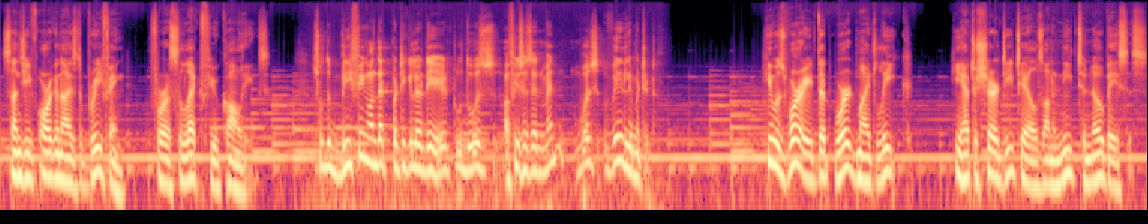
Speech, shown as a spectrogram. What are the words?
Sanjeev organized a briefing for a select few colleagues. So the briefing on that particular day to those officers and men was very limited. He was worried that word might leak he had to share details on a need to know basis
